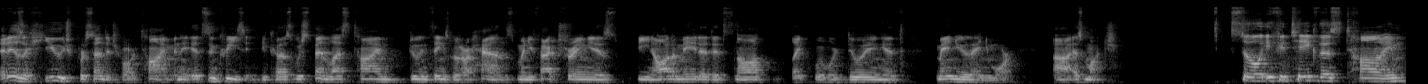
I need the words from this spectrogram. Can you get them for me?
that is a huge percentage of our time, and it's increasing because we spend less time doing things with our hands. Manufacturing is being automated. It's not like we were doing it manually anymore uh, as much. So if you take this time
